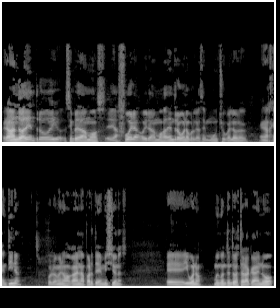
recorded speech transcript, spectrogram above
Grabando adentro hoy, siempre grabamos afuera, hoy grabamos adentro, bueno porque hace mucho calor en Argentina por lo menos acá en la parte de misiones. Eh, y bueno, muy contento de estar acá de nuevo.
